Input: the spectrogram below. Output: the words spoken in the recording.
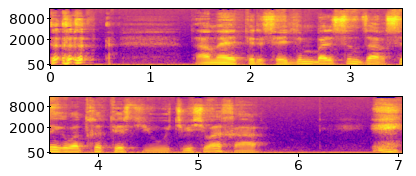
танай тэр сэлэн барьсан загсыг бодоход тэрч юу ч биш байхаа. Э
